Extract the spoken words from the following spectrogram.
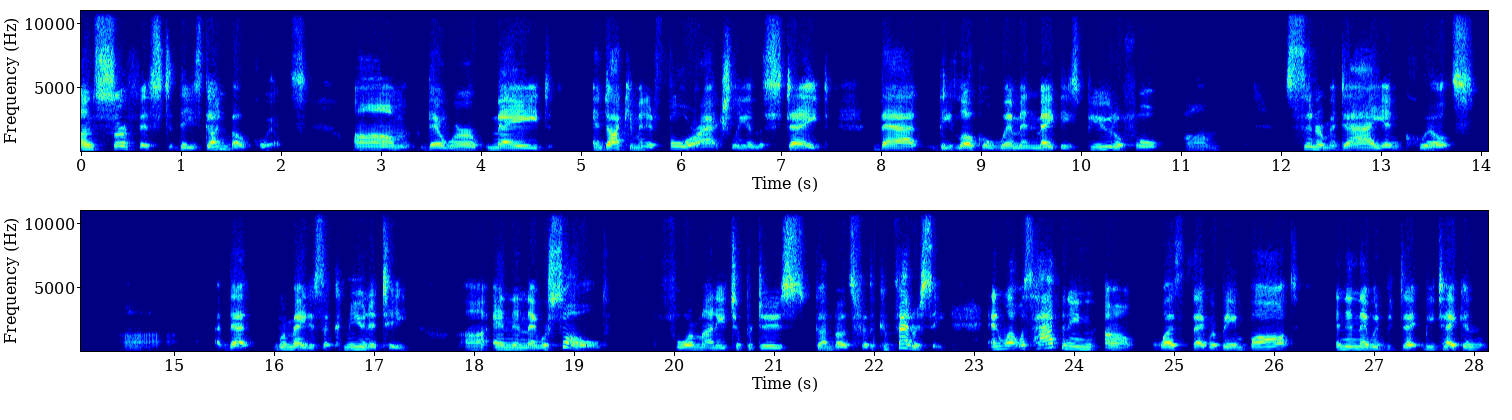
unsurfaced these gunboat quilts. Um, there were made and documented four actually in the state that the local women made these beautiful um, center medallion quilts uh, that were made as a community, uh, and then they were sold for money to produce gunboats for the Confederacy. And what was happening uh, was they were being bought and then they would be, taken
